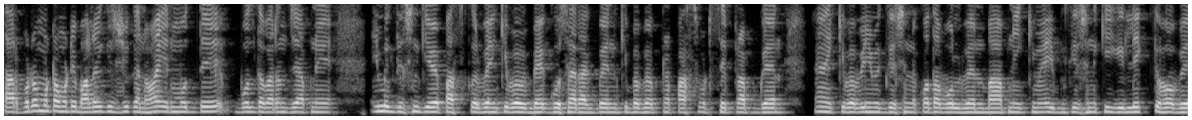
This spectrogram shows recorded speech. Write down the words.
তারপরেও মোটামুটি ভালোই কিছু শেখানো হয়। এর মধ্যে বলতে পারেন যে আপনি ইমিগ্রেশন কীভাবে পাস করবেন, কীভাবে ব্যাগ গোছায় রাখবেন, কীভাবে আপনার পাসপোর্ট সেভ রাখবেন হ্যাঁ কীভাবে ইমিগ্রেশনে কথা বলবেন বা আপনি কীভাবে ইমিগ্রেশনে কী কী লিখতে হবে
